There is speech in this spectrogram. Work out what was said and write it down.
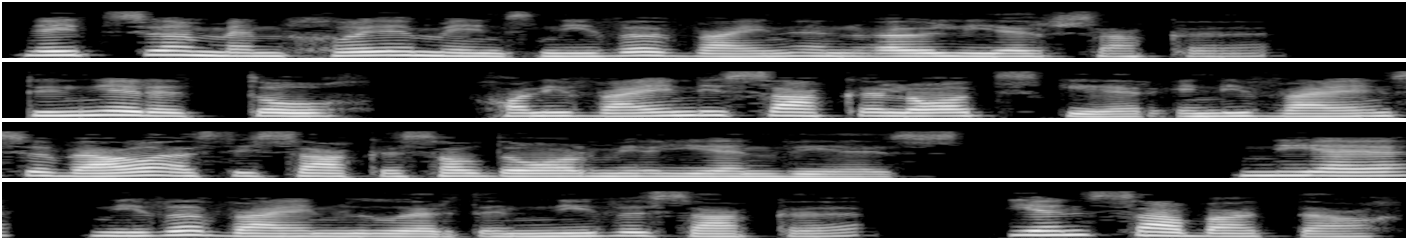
Net so min goeie mens nieuwe wijn in ou leersakke. Doen jy dit toch, gaan die wijn die zakken laat skeer en die wijn zowel als die zakken zal daarmee heen wees. Nee, nieuwe wijn hoort in nieuwe zakken. Een sabbatdag,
